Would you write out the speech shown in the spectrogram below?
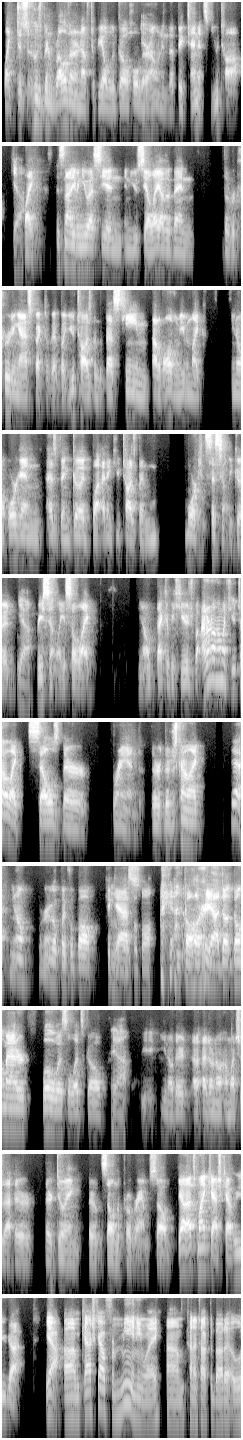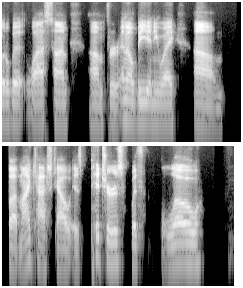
like does who's been relevant enough to be able to go hold their own in the Big Ten, it's Utah. Yeah. Like it's not even USC and, and UCLA other than the recruiting aspect of it, but Utah has been the best team out of all of them. Even like you know, Oregon has been good, but I think Utah's been more consistently good Yeah. recently. So like, you know, that could be huge. But I don't know how much Utah like sells their brand. They're they're just kind of like, yeah, you know, we're gonna go play football, kick play ass, Football. yeah. collar. Yeah, don't don't matter. Blow the whistle. Let's go. Yeah. You know, they're I, I don't know how much of that they're they're doing. They're selling the program. So yeah, that's my cash cow. Who you got? Yeah, um, cash cow for me anyway. Um, kind of talked about it a little bit last time. Um, for MLB anyway. Um, but my cash cow is pitchers with low,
